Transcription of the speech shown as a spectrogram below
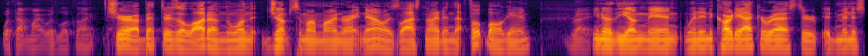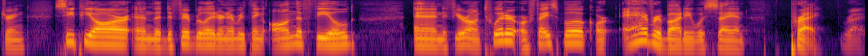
what that might would look like? Sure, I bet there's a lot of them. The one that jumps to my mind right now is last night in that football game. Right. You know, the young man went into cardiac arrest. They're administering CPR and the defibrillator and everything on the field. And if you're on Twitter or Facebook, or everybody was saying, pray. Right.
